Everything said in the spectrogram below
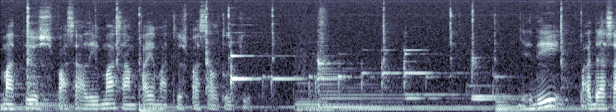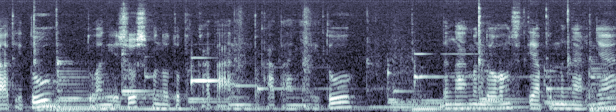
Matius pasal 5 sampai Matius pasal 7. Jadi pada saat itu Tuhan Yesus menutup perkataan-perkataannya itu dengan mendorong setiap pendengarnya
